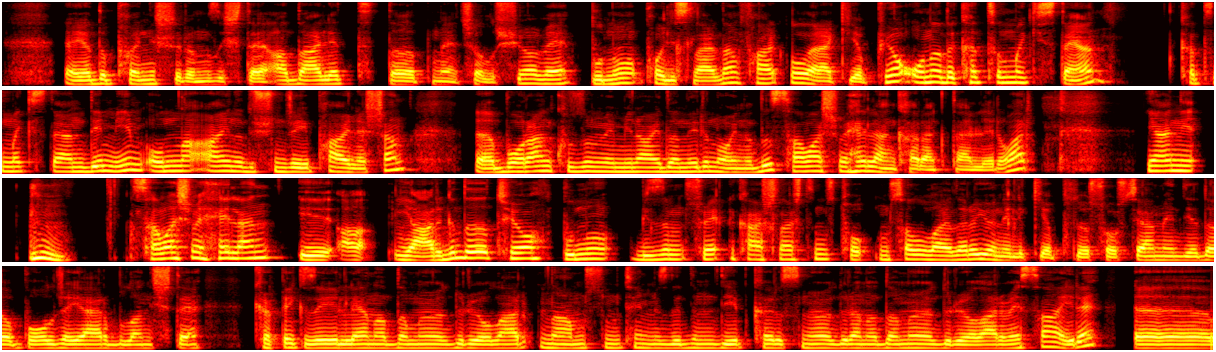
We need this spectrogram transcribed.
e, ya da Punisher'ımız işte adalet dağıtmaya çalışıyor ve bunu polislerden farklı olarak yapıyor. Ona da katılmak isteyen, katılmak isteyen demeyeyim, onunla aynı düşünceyi paylaşan e, Boran Kuzun ve Miray Daner'in oynadığı Savaş ve Helen karakterleri var. Yani Savaş ve Helen e, a, yargı dağıtıyor. Bunu bizim sürekli karşılaştığımız toplumsal olaylara yönelik yapılıyor. Sosyal medyada bolca yer bulan işte köpek zehirleyen adamı öldürüyorlar, namusunu temizledim deyip karısını öldüren adamı öldürüyorlar vesaire. Ee,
